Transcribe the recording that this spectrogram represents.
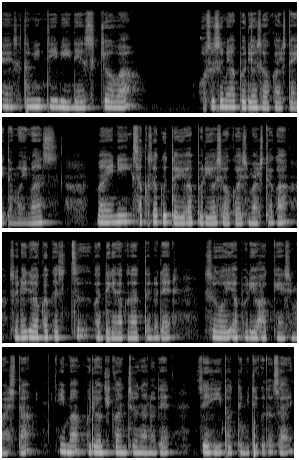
えー、さとみん TV です。今日はおすすめアプリを紹介したいと思います。前にサクサクというアプリを紹介しましたが、それでは解決ができなくなったので、すごいアプリを発見しました。今、無料期間中なので、ぜひ撮ってみてください。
